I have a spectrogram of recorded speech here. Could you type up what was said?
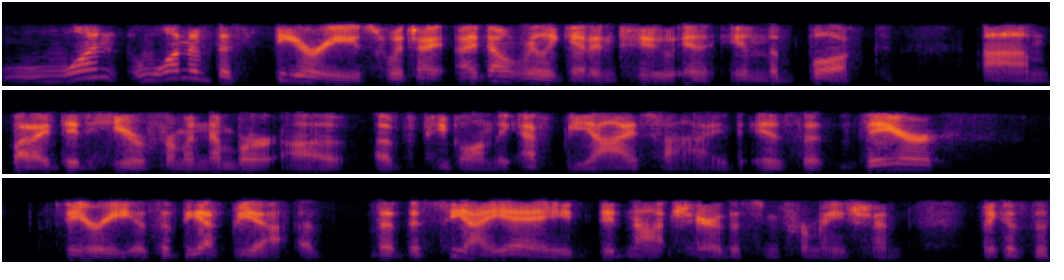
one one of the theories, which I, I don't really get into in, in the book, um, but I did hear from a number of, of people on the FBI side is that their theory is that the FBI, that the CIA did not share this information because the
